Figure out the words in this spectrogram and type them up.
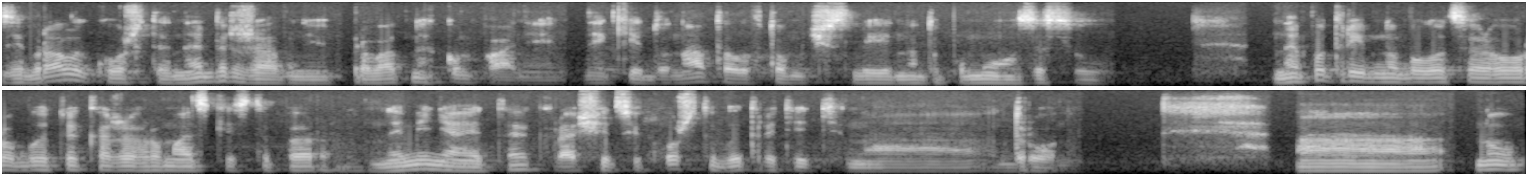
Зібрали кошти не державні, приватних компаній, які донатили в тому числі на допомогу ЗСУ. Не потрібно було цього робити, каже громадськість. Тепер не міняйте. Краще ці кошти витратіть на дрони. А, ну,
